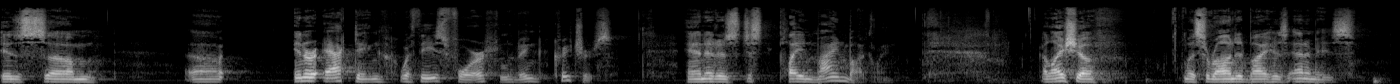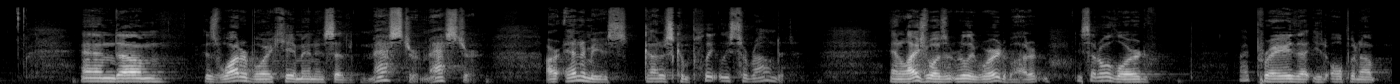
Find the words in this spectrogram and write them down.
is um, uh, interacting with these four living creatures. And it is just plain mind boggling. Elisha was surrounded by his enemies. And um, his water boy came in and said, Master, Master, our enemies got us completely surrounded. And Elijah wasn't really worried about it. He said, Oh Lord, I pray that you'd open up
